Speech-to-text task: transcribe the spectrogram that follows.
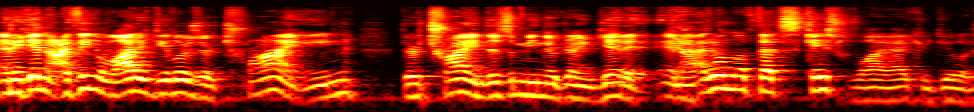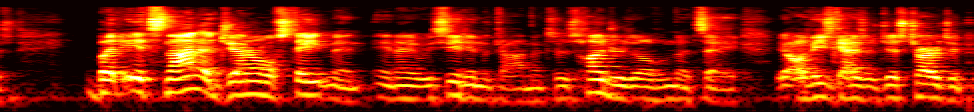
And again, I think a lot of dealers are trying. They're trying doesn't mean they're going to get it. And I don't know if that's the case with a lot of IQ dealers. But it's not a general statement, and I, we see it in the comments. There's hundreds of them that say, "Oh, these guys are just charging."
